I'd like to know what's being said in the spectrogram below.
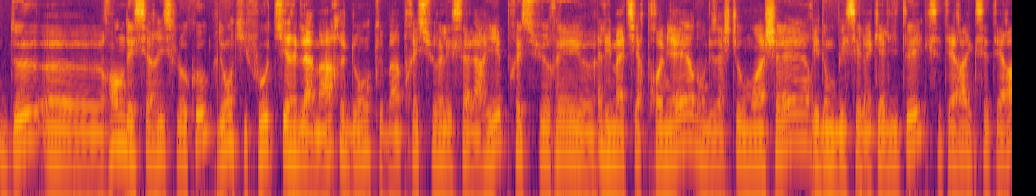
de euh, rendre des services locaux. Donc il faut tirer de la marge, donc ben, pressurer les salariés, pressurer euh, les matières premières, donc les acheter au moins cher, et donc baisser la qualité, etc., etc.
